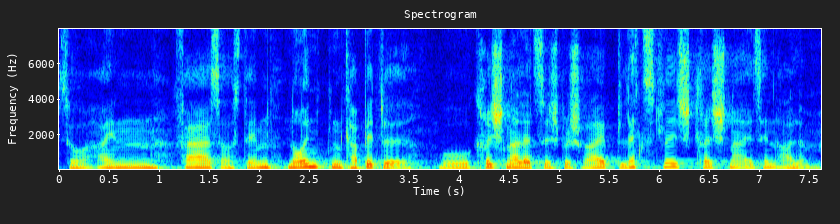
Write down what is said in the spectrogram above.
So ein Vers aus dem neunten Kapitel, wo Krishna letztlich beschreibt, letztlich Krishna ist in allem.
